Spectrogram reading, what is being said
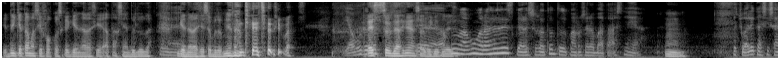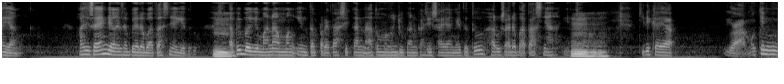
Ini kita masih fokus ke generasi atasnya dulu lah. Iya. generasi sebelumnya nanti aja dibahas. Ya udah eh sudahnya Ya, gitu aku aja. aku ngerasa sih segala sesuatu tetap harus ada batasnya ya. Hmm. kecuali kasih sayang. Kasih sayang jangan sampai ada batasnya gitu Hmm. tapi bagaimana menginterpretasikan atau menunjukkan kasih sayang itu tuh harus ada batasnya gitu Hmm, hmm, jadi kayak ya mungkin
